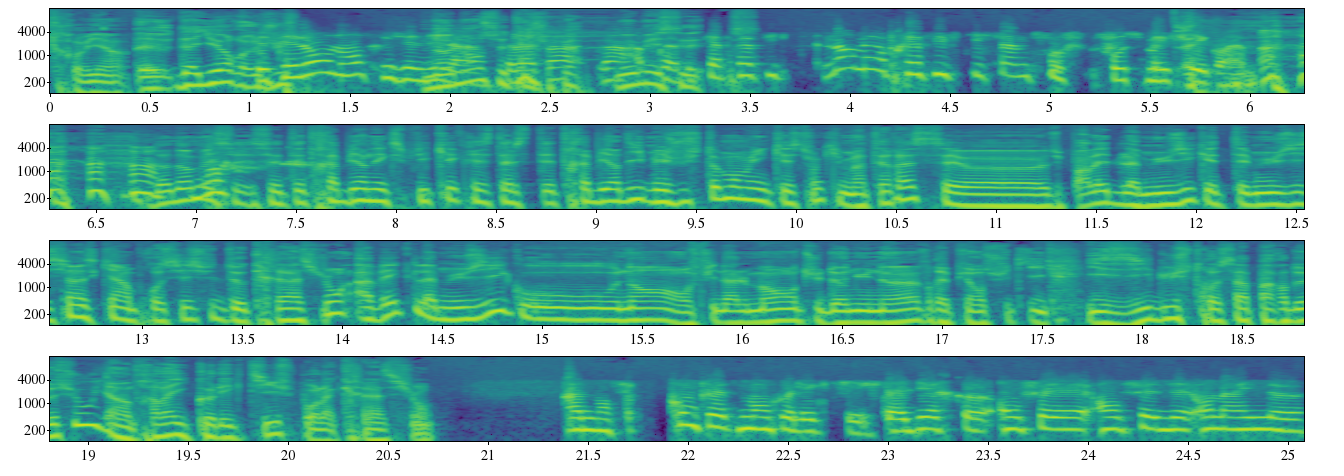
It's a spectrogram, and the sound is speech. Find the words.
Très bien. Euh, D'ailleurs, c'était juste- long, non, ce que j'ai dit Non, là non, Ça c'était super. pas- Oui, non, mais après, c'est- parce qu'après 50 non, mais après 50 Cent, faut, faut se méfier quand même. Non, non, mais c'était très bien expliqué, Christelle, c'était très bien dit. Mais justement, mais une question qui m'intéresse, c'est, euh, tu parlais de la musique et de tes musiciens. Est-ce qu'il y a un processus de création avec la musique ou non? Finalement, tu donnes une œuvre et puis ensuite ils, ils illustrent ça par-dessus ou il y a un travail collectif pour la création? Ah non, c'est complètement collectif. C'est-à-dire qu'on fait, on fait, on a une,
